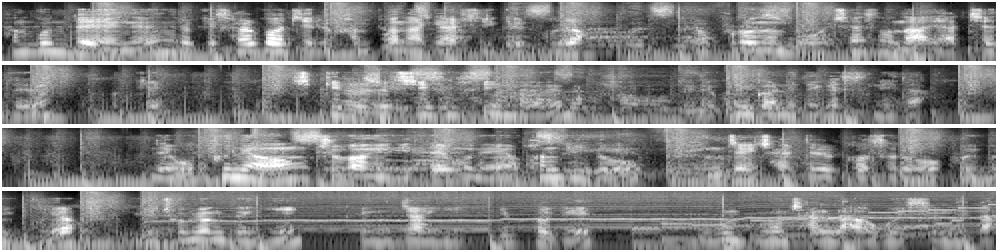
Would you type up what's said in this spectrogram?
한 군데에는 이렇게 설거지를 간편하게 할 수 있겠고요. 옆으로는 뭐 채소나 야채 등 이렇게 식기를 씻을 수 있는 네, 공간이 되겠습니다. 네, 오픈형 주방이기 때문에 환기도 굉장히 잘 될 것으로 보이고 있고요. 위에 조명등이 굉장히 이쁘게 부분 부분 잘 나오고 있습니다.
